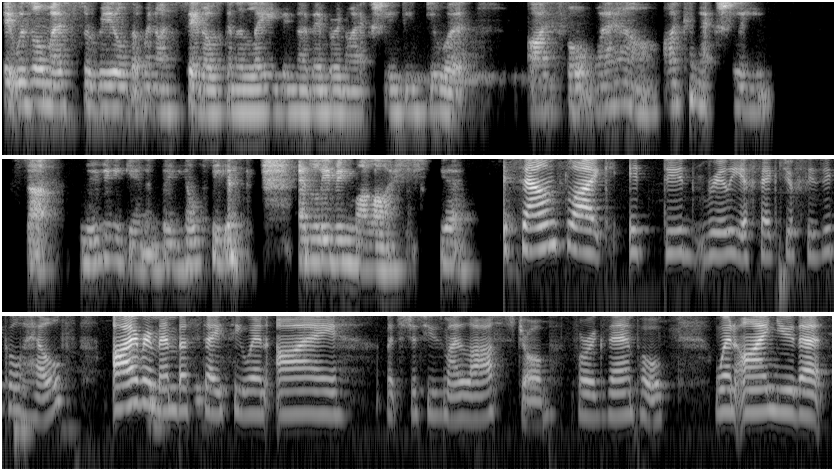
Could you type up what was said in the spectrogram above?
it was almost surreal that when I said I was going to leave in November and I actually did do it, I thought, wow, I can actually start moving again and being healthy and, and living my life. Yeah. It sounds like it did really affect your physical health. I mm. remember, Stacey, when I, let's just use my last job, for example, when I knew that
